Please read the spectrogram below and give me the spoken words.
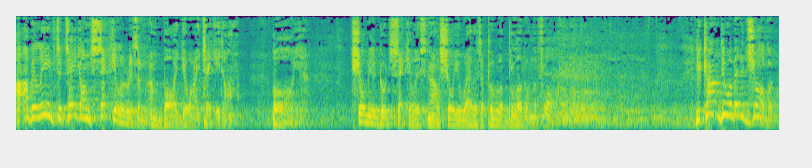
I believe to take on secularism, and boy do I take it on. Oh yeah. Show me a good secularist and I'll show you where there's a pool of blood on the floor. You can't do a better job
